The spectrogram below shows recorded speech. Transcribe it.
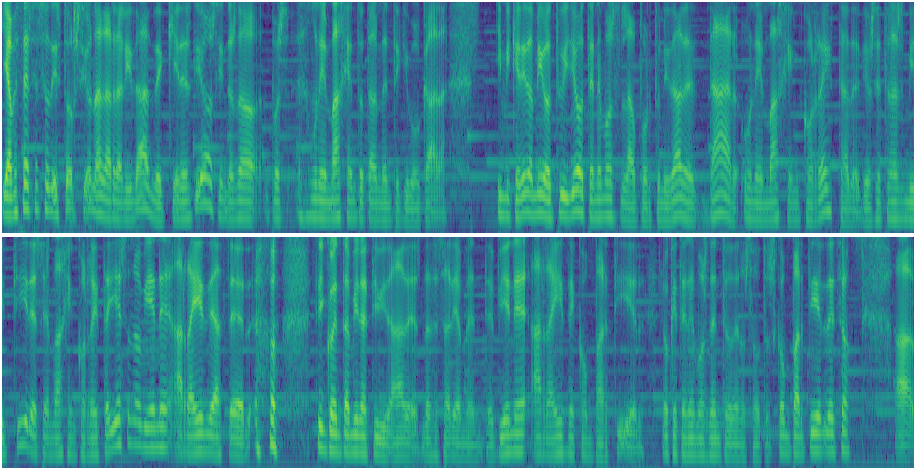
Y a veces eso distorsiona la realidad de quién es Dios y nos da, pues, una imagen totalmente equivocada. Y mi querido amigo, tú y yo tenemos la oportunidad de dar una imagen correcta de Dios, de transmitir esa imagen correcta. Y eso no viene a raíz de hacer 50.000 actividades necesariamente, viene a raíz de compartir lo que tenemos dentro de nosotros. Compartir, de hecho, uh,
